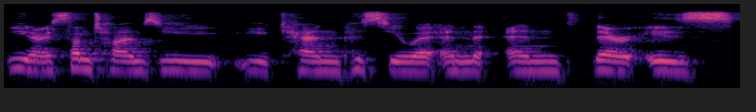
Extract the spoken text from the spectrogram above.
you know sometimes you you can pursue it and and there is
